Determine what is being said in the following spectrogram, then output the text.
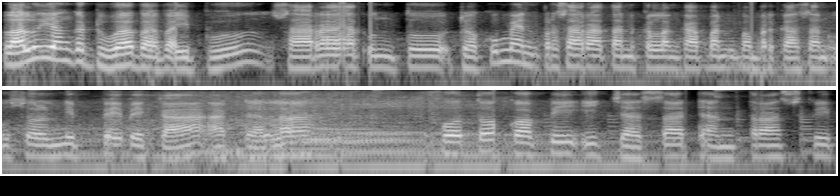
Lalu yang kedua Bapak Ibu, syarat untuk dokumen persyaratan kelengkapan pemberkasan usul NIP PPK adalah fotokopi ijazah dan transkrip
